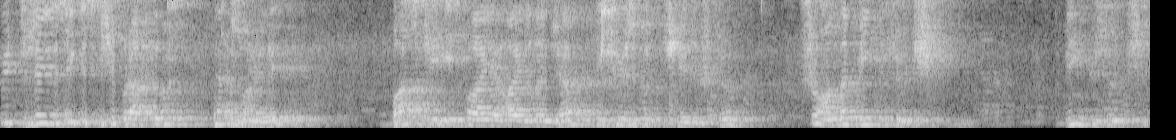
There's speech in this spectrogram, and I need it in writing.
358 kişi bıraktığım personeli Baski itfaiye ayrılınca 240 kişiye düştü. Şu anda bin küsür kişi. Bin küsür kişi.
